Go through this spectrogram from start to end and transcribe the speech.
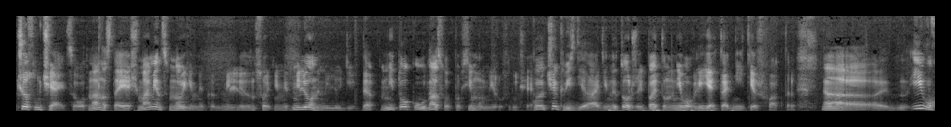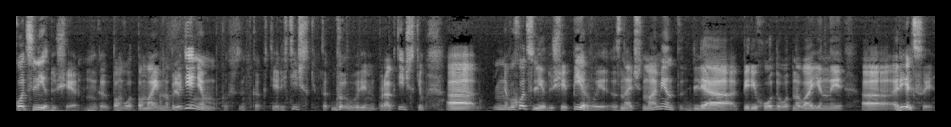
что случается вот на настоящий момент с многими как, милли... сотнями, миллионами людей. Да? Не только у нас, вот по всему миру случается. Человек везде один и тот же, и поэтому на него влияют одни и те же факторы. А, и выходит следующее. Как, по, вот, по моим наблюдениям, как теоретическим, так было время практическим, а, выходит следующее. Первый, значит, момент для перехода вот на военные э, рельсы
